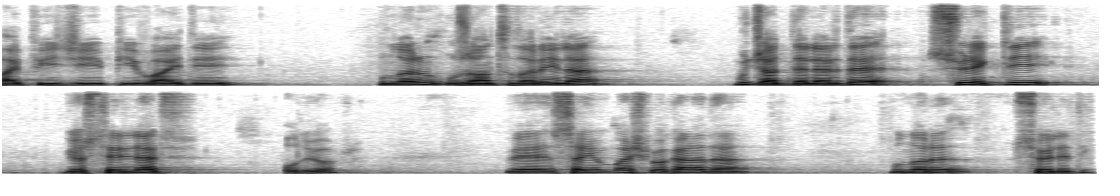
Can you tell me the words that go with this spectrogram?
YPG, PYD bunların uzantılarıyla bu caddelerde sürekli gösteriler oluyor. Ve Sayın Başbakan'a da bunları söyledik.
